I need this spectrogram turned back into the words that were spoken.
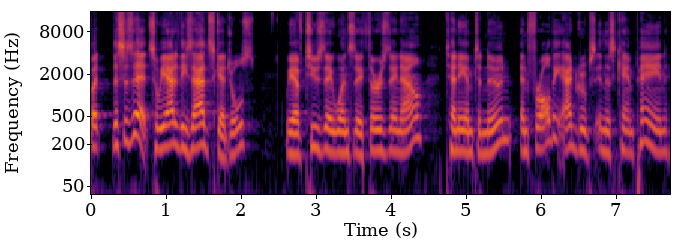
but this is it so we added these ad schedules we have tuesday wednesday thursday now 10 a.m to noon and for all the ad groups in this campaign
